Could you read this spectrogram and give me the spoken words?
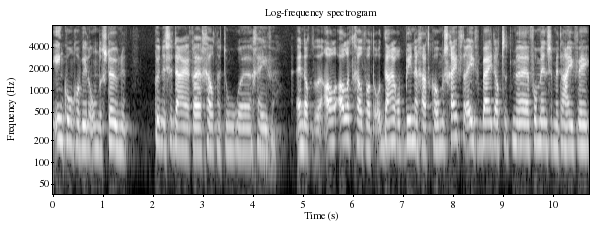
in Congo willen ondersteunen, kunnen ze daar geld naartoe geven. En dat al, al het geld wat daarop binnen gaat komen, schrijf er even bij dat het voor mensen met HIV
